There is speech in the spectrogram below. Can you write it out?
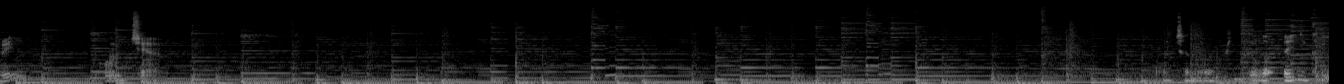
はい、ちゃん。ちゃんのピントが合いにくい。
